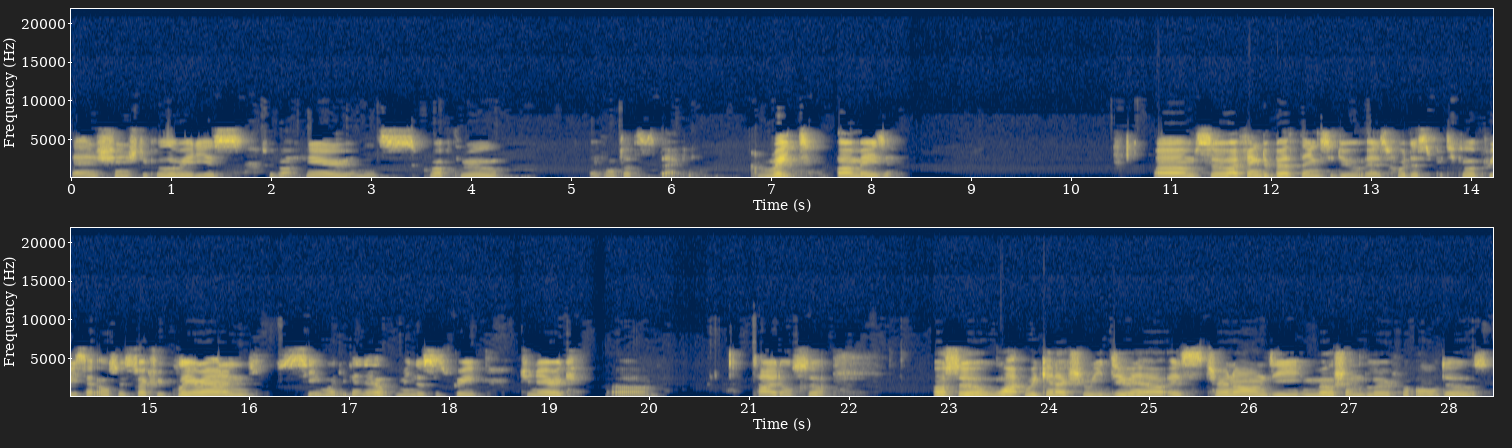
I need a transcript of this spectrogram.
and change the color radius to about here and it's scrub through. I hope that's back. Great! Amazing! Um, so I think the best thing to do is for this particular preset also is to actually play around and see what you can do. I mean this is pretty generic um, title. So also what we can actually do now is turn on the motion blur for all those.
